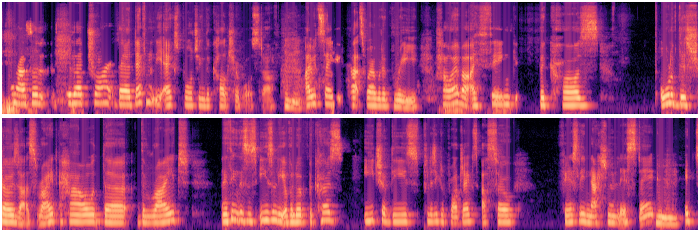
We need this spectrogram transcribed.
yeah, so, so they're trying. They're definitely exporting the culture war stuff. Mm-hmm. I would say that's where I would agree. However, I think because all of this shows us right how the the right and I think this is easily overlooked because each of these political projects are so fiercely nationalistic. Mm. It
